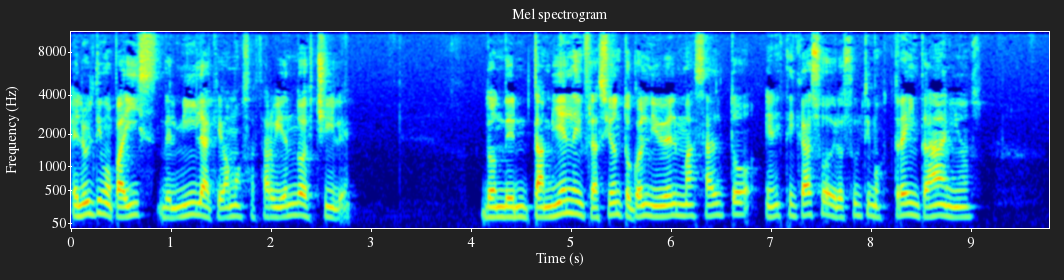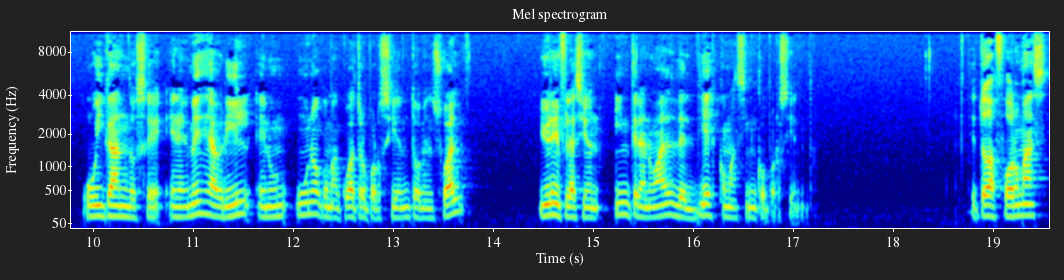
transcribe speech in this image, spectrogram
El último país del Mila que vamos a estar viendo es Chile, donde también la inflación tocó el nivel más alto, en este caso de los últimos 30 años, ubicándose en el mes de abril en un 1,4% mensual y una inflación interanual del 10,5%. De todas formas,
